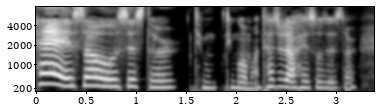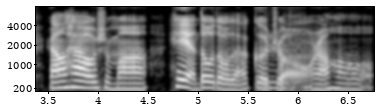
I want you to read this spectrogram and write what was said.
Hey Soul Sister，听听过吗？它就叫 Hey Soul Sister。然后还有什么黑眼豆豆的各种，然后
